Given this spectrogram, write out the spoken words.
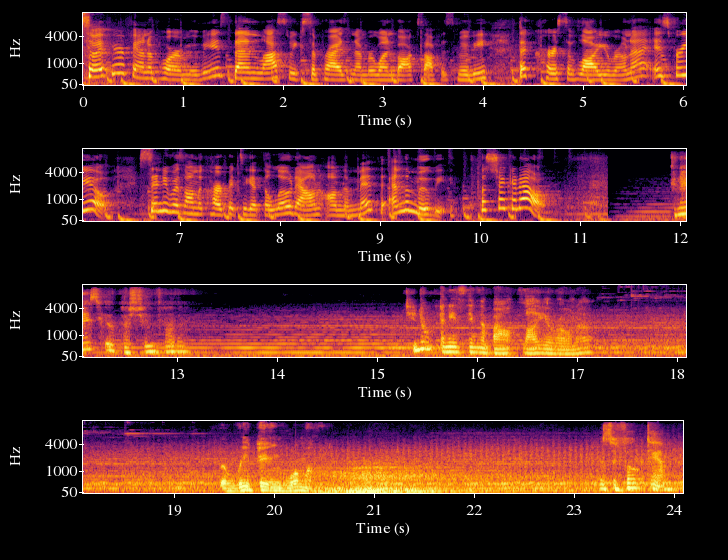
So if you're a fan of horror movies, then last week's surprise number one box office movie, The Curse of La Llorona, is for you. Cindy was on the carpet to get the lowdown on the myth and the movie. Let's check it out. Can I ask you a question, Father? Do you know anything about La Llorona? The Weeping Woman. It's a folk tale.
